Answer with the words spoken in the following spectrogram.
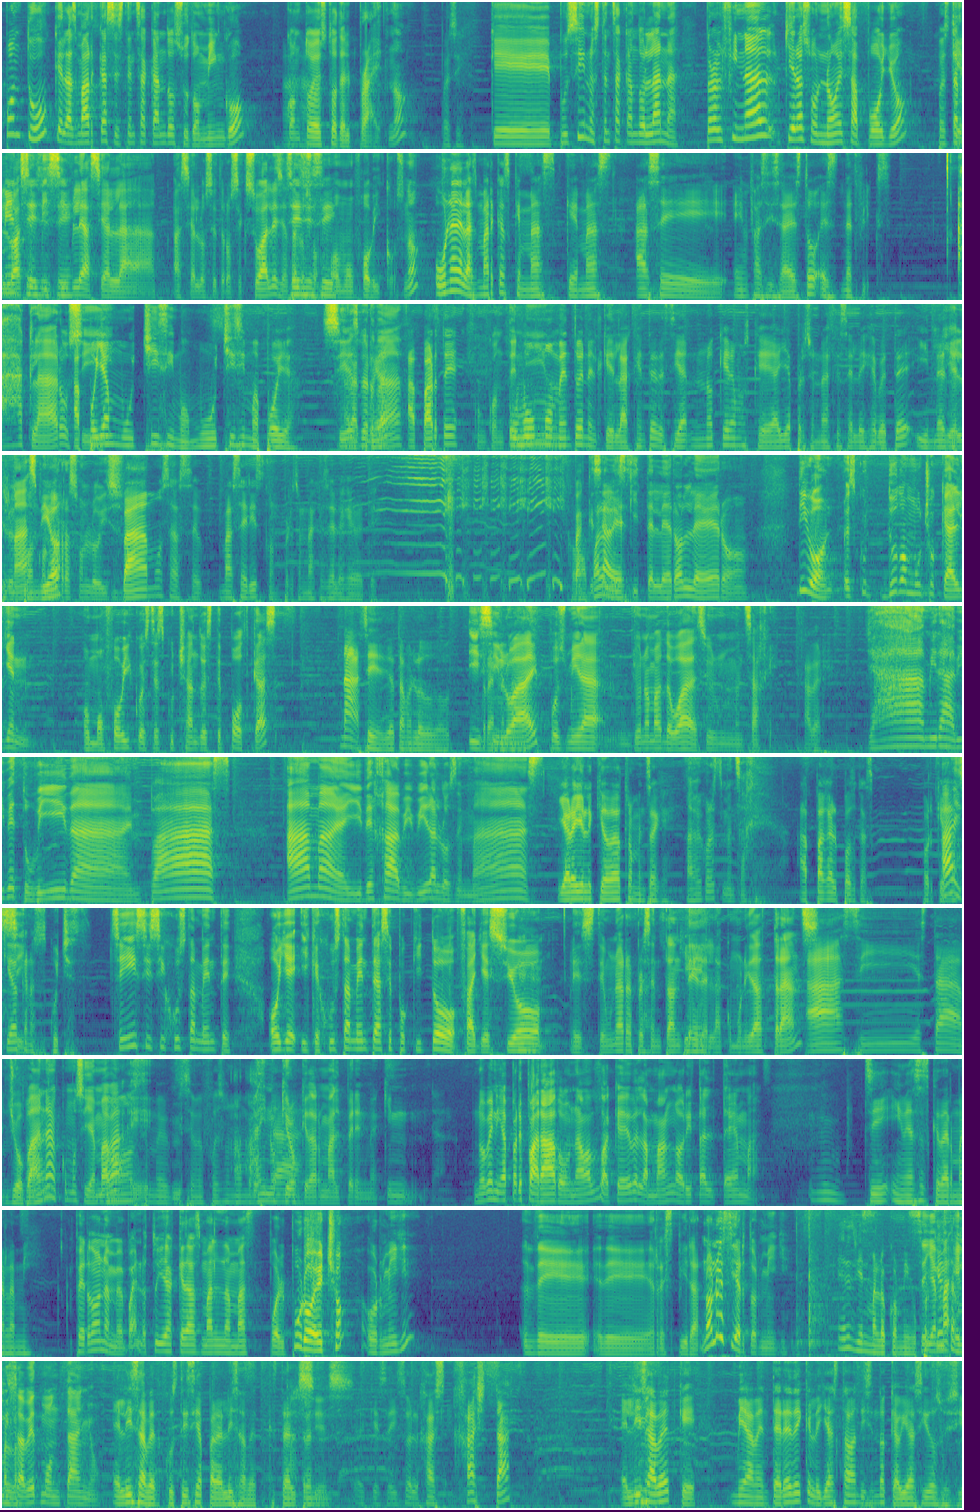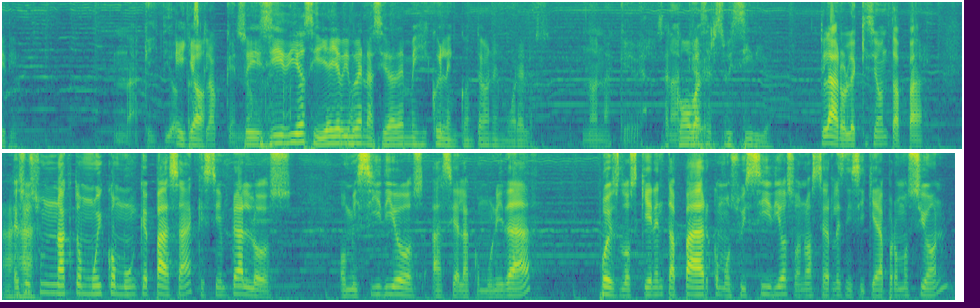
pon tú que las marcas estén sacando su domingo con todo esto del Pride, ¿no? Pues sí. Que, pues sí, no estén sacando lana. Pero al final, quieras o no, es apoyo Pues que lo hacen sí, sí, sí. visible hacia, la, hacia los heterosexuales y hacia los homofóbicos, ¿no? Una de las marcas que más que más hace énfasis a esto es Netflix. Ah, claro, sí. Apoya muchísimo, muchísimo apoya. Sí, es verdad. Aparte, Con hubo un momento en el que la gente decía, no queremos que haya personajes LGBT y Y Netflix él más, con respondió, más razón lo hizo. vamos a hacer más series con personajes LGBT. Para que ¿Cómo se les quite el lero lero. Digo, dudo mucho que alguien homofóbico esté escuchando este podcast. Nah, sí, yo también lo dudo. Y si lo hay, pues mira, yo nada más le voy a decir un mensaje. A ver. Ya, mira, vive tu vida en paz. Ama y deja vivir a los demás. Y ahora yo le quiero dar otro mensaje. A ver, ¿cuál es tu mensaje? Apaga el podcast. Porque Ay, no quiero sí. que nos escuches. Sí, sí, sí, justamente. Oye, y que justamente hace poquito falleció este, una representante ¿Quién? de la comunidad trans. Ah, sí, está. Giovanna, ¿cómo se llamaba? No, Eh, se, me, se me fue su nombre. Ay, no quiero quedar mal, espérenme. Aquí no venía preparado, nada más saqué de la manga ahorita el tema. Mm, Sí, y me haces quedar mal a mí. Perdóname, bueno, tú ya quedas mal nada más por el puro hecho, Hormigui, de, de respirar. No, no es cierto, Hormigui. Eres bien malo conmigo. Se ¿Por qué llama malo? Elizabeth Montaño. Elizabeth, justicia para Elizabeth, que está el Así tren, es. el que se hizo el hash- hashtag Elizabeth, que mira, me enteré de que le ya estaban diciendo que había sido suicidio. Nah, qué idiotas, y yo, claro que no. suicidio si ella vive en la Ciudad de México y la encontraron en Morelos. No, nada que ver. O sea, nada ¿cómo va a ser suicidio? Claro, le quisieron tapar. Ajá. Eso es un acto muy común que pasa, que siempre a los homicidios hacia la comunidad, pues los quieren tapar como suicidios o no hacerles ni siquiera promoción,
